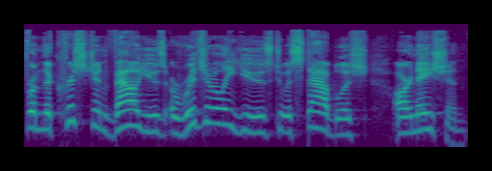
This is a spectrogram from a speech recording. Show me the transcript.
from the Christian values originally used to establish our nation.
